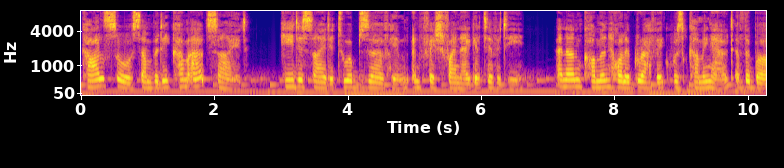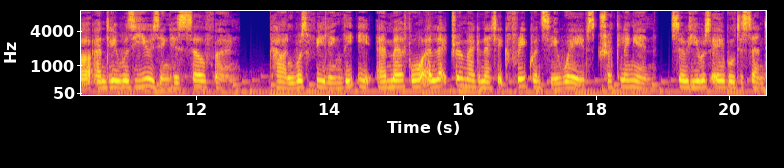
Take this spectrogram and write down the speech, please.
Carl saw somebody come outside. He decided to observe him and fish for negativity. An uncommon holographic was coming out of the bar and he was using his cell phone. Carl was feeling the EMF or electromagnetic frequency waves trickling in, so he was able to send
